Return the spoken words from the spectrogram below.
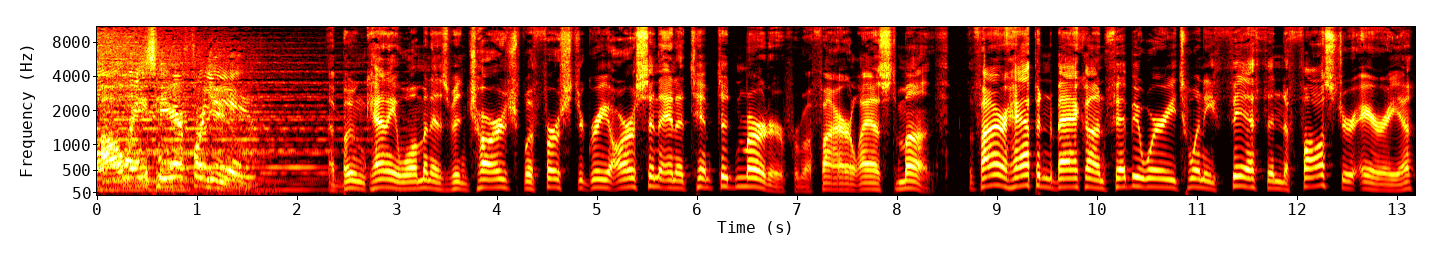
always here for you. A Boone County woman has been charged with first degree arson and attempted murder from a fire last month. The fire happened back on February 25th in the Foster area.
